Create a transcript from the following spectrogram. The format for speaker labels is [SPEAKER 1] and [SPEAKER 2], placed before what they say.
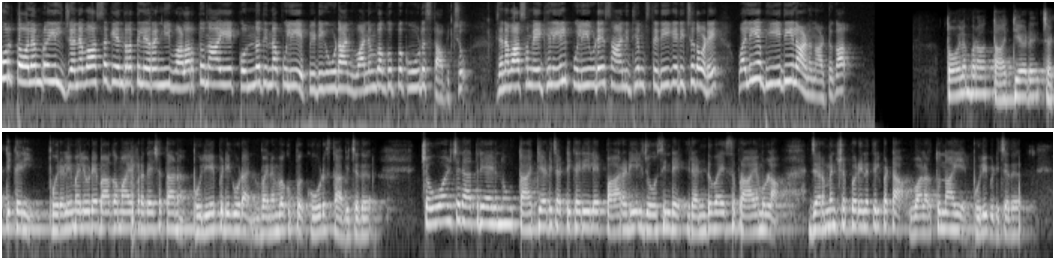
[SPEAKER 1] പേരാവൂർ തോലമ്പ്രയിൽ ജനവാസ കേന്ദ്രത്തിലിറങ്ങി വളർത്തുനായെ കൊന്നുതിന്ന പുലിയെ പിടികൂടാൻ വനം വകുപ്പ് കൂട് സ്ഥാപിച്ചു. ജനവാസ മേഖലയിൽ പുലിയുടെ സാന്നിധ്യം സ്ഥിരീകരിച്ചതോടെ വലിയ ഭീതിയിലാണ് നാട്ടുകാർ.
[SPEAKER 2] തോലമ്പ്ര താറ്റ്യാട് ചട്ടിക്കരി പുരളിമലയുടെ ഭാഗമായ പ്രദേശത്താണ് പുലിയെ പിടികൂടാൻ വനം വകുപ്പ് കൂട് സ്ഥാപിച്ചത്. ചൊവ്വാഴ്ച രാത്രിയായിരുന്നു താറ്റ്യാടി ചട്ടിക്കരിയിലെ പാറടിയിൽ ജോസിന്റെ രണ്ടു വയസ്സ് പ്രായമുള്ള ജർമ്മൻ ഷെപ്പേർഡ് ഇനത്തിൽപ്പെട്ട വളർത്തുനായെ പുലി പിടിച്ചത്.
